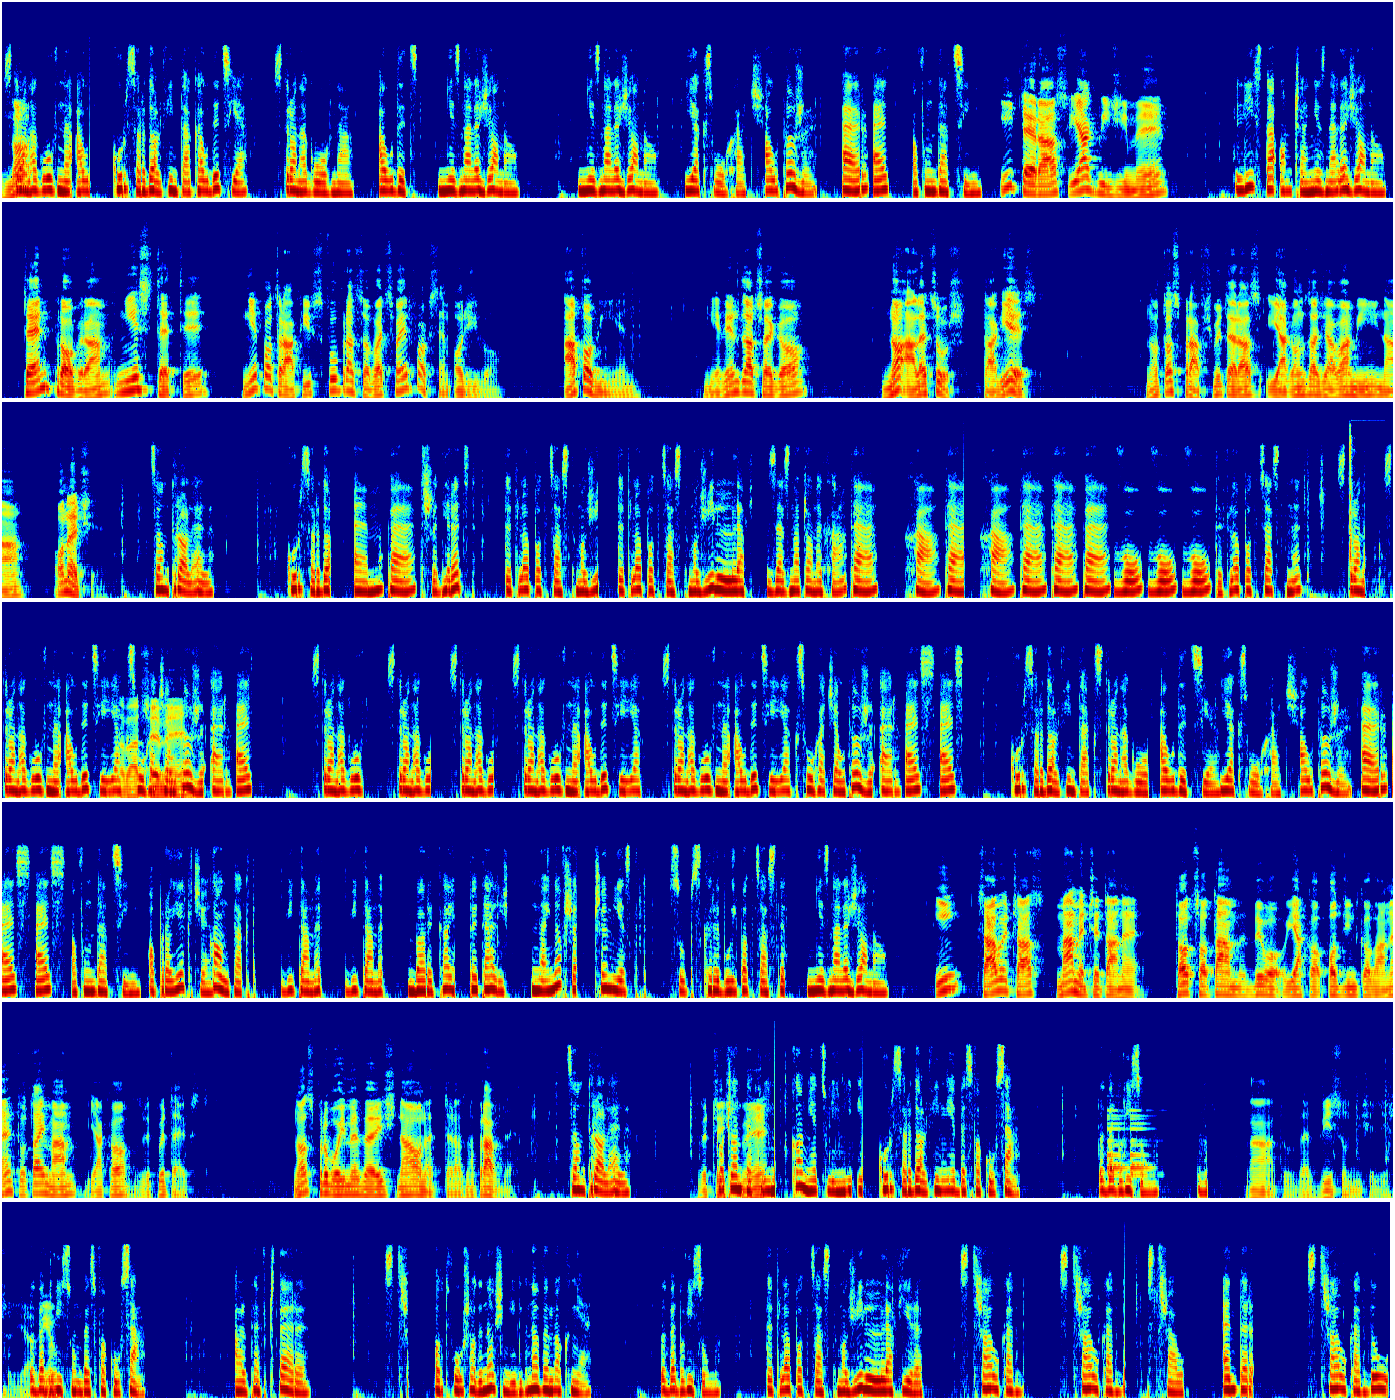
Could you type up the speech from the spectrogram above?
Strona No, główna aud. Kursor Dolphin tak audycje. Strona główna. Audyc. Nie znaleziono. Nie znaleziono. Jak słuchać. Autorzy. RS. O fundacji. i teraz jak widzimy, Lista łącza nie znaleziono. ten program niestety nie potrafi współpracować z Firefoxem, o dziwo. A powinien. Nie wiem dlaczego, no ale cóż, tak jest. No to sprawdźmy teraz, jak on zadziała mi na Onecie. Ctrl L. Kursor do MP3 Direct. Tyflo podcast Mozilla. Tyflo podcast Mozilla. Zaznaczone HT. HT. HTTP www. Tyflo podcast.net. Strona. Strona główna audycje jak Zobaczymy. słuchać autorzy RS. Strona głów. Strona głów. Strona głów. Strona główna audycje jak. Strona główna audycje jak słuchać autorzy RSS. Kursor Dolphin tak strona głów. Audycje jak słuchać. Autorzy RSS o fundacji. O projekcie kontakt. Witamy. Witamy. Borykaj. Pytaliś. Najnowsze. Czym jest? Subskrybuj podcasty. Nie znaleziono. I cały czas mamy czytane to, co tam było jako podlinkowane, tutaj mam jako zwykły tekst. No, spróbujmy wejść na Onet teraz, naprawdę. Ctrl L. Początek Wyczyśćmy. linii. Koniec linii i kursor Dolphin nie bez fokusa. Webwisum. A, tu webwisum mi się jeszcze zjawił. Webwisum bez fokusa. Alt F4. Strz- Otwórz odnośnik w nowym oknie. Webwisum. Tyflo podcast Mozilla Fire. Strzałka w Strzałka w Strzał. Enter. Strzałka w dół.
